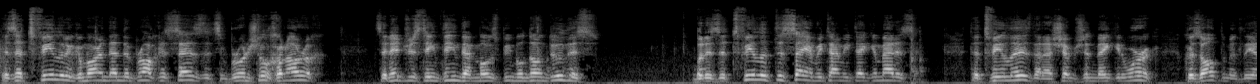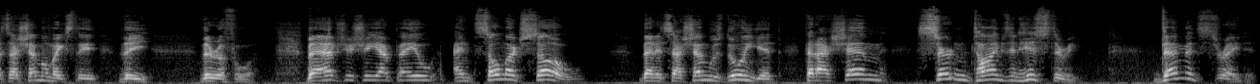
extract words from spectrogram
There's a tefillah in Gemara, and then the bracha says it's in Brun Shulchan Aruch. It's an interesting thing that most people don't do this, but it's a tefillah to say every time you take a medicine. The tefillah is that Hashem should make it work because ultimately it's Hashem who makes the the the refuah. And so much so that it's Hashem who's doing it, that Hashem certain times in history demonstrated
